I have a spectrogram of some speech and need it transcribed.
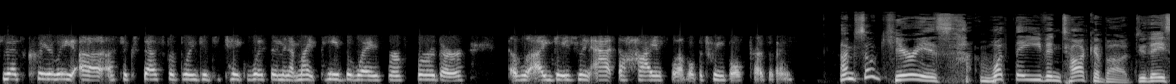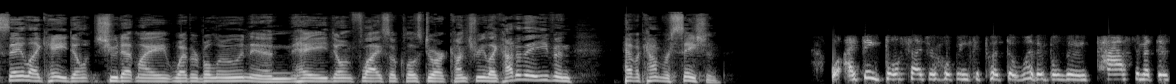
So that's clearly a, a success for Blinken to take with him, and it might pave the way for further engagement at the highest level between both presidents. I'm so curious what they even talk about. Do they say like, "Hey, don't shoot at my weather balloon," and "Hey, don't fly so close to our country"? Like, how do they even have a conversation? Well, I think both sides are hoping to put the weather balloon past them at this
